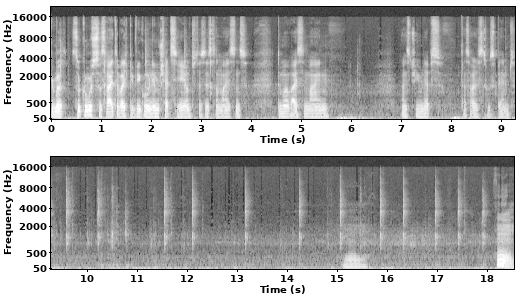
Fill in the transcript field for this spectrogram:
immer so komisch zur Seite, weil ich Bewegungen im Chat sehe und das ist dann meistens dummerweise mein, mein Streamlabs, das alles zuspammt. Hm. Hm.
